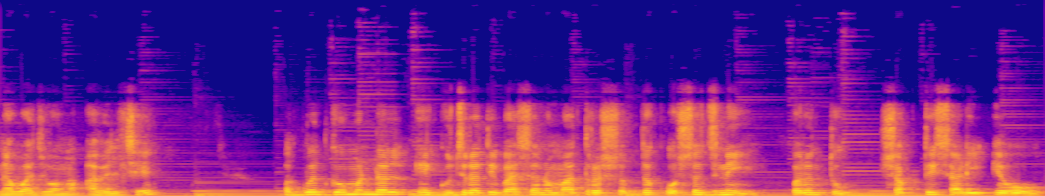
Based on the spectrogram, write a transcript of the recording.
નવાજવામાં આવેલ છે. ભગવદ ગોમંડલ એ ગુજરાતી ભાષાનો માત્ર શબ્દકોશ જ નહીં પરંતુ શક્તિશાળી એવો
